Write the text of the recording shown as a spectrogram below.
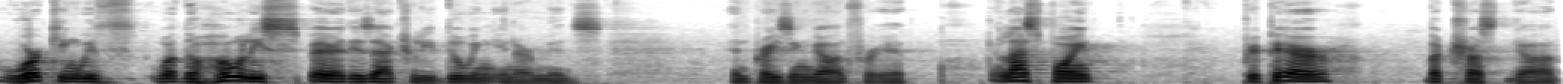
working with what the Holy Spirit is actually doing in our midst and praising God for it. And last point prepare but trust God.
